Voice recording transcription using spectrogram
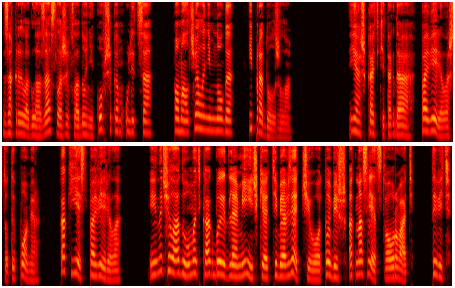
закрыла глаза, сложив ладони ковшиком у лица, помолчала немного и продолжила. «Я ж, Катьке, тогда поверила, что ты помер. Как есть поверила. И начала думать, как бы для Миечки от тебя взять чего, то бишь от наследства урвать. Ты ведь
